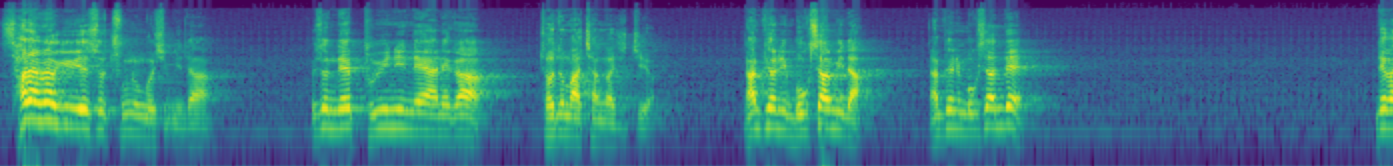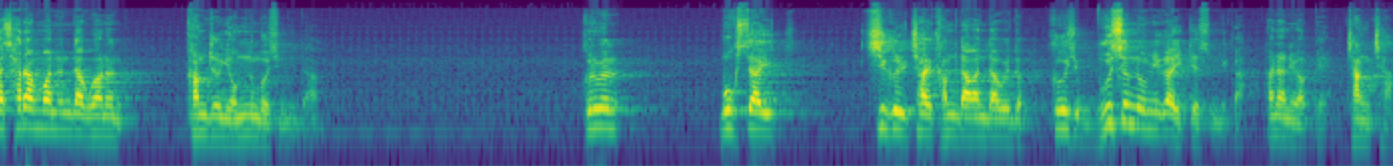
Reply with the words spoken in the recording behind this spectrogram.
사랑하기 위해서 죽는 것입니다. 그래서 내 부인이 내 아내가 저도 마찬가지지요. 남편이 목사입니다. 남편이 목사인데 내가 사랑받는다고 하는 감정이 없는 것입니다. 그러면 목사의 직을 잘 감당한다고 해도 그것이 무슨 의미가 있겠습니까? 하나님 앞에 장차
